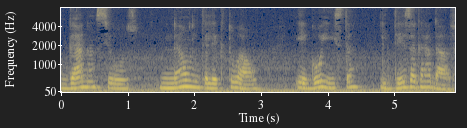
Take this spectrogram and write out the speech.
ganancioso, não intelectual, egoísta e desagradável.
